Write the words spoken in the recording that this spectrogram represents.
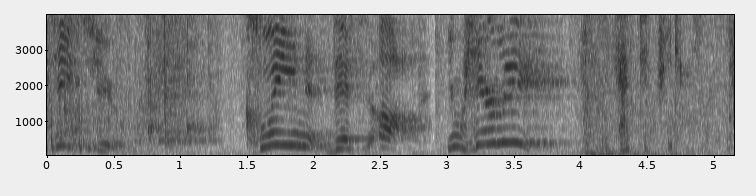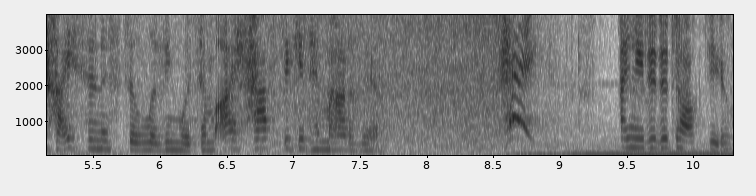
teach you. Clean this up. You hear me? Detective Peters. Tyson is still living with him. I have to get him out of there. Hey! I needed to talk to you.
